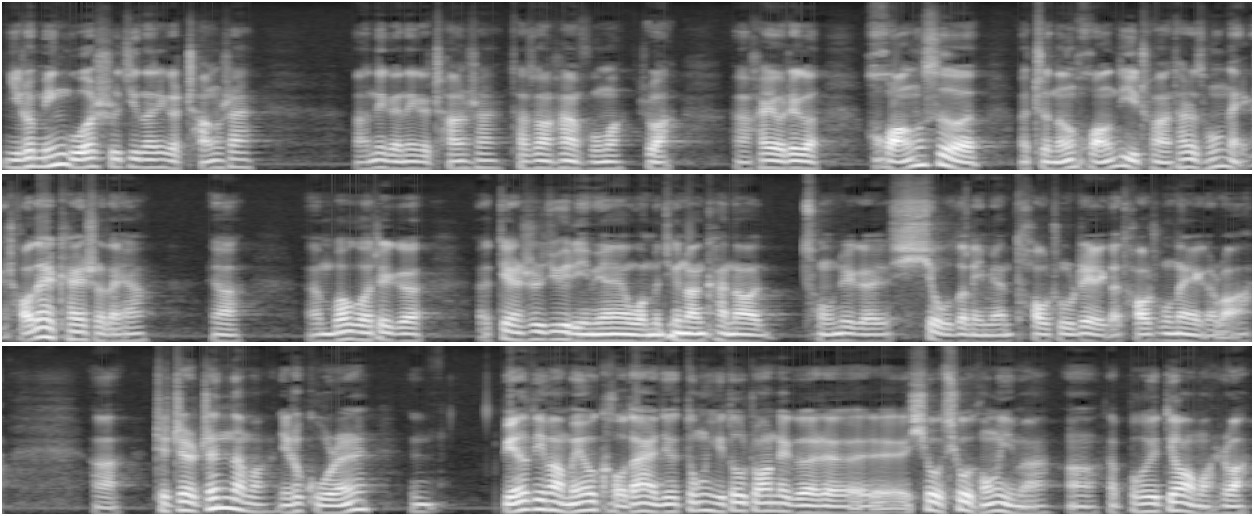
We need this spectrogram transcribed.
你说民国时期的那个长衫啊，那个那个长衫，它算汉服吗？是吧？啊，还有这个黄色只能皇帝穿，它是从哪个朝代开始的呀？对吧？嗯，包括这个电视剧里面，我们经常看到从这个袖子里面掏出这个，掏出那个吧？啊，这这是真的吗？你说古人，嗯，别的地方没有口袋，就东西都装这个袖袖筒里面啊，它不会掉吗？是吧？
